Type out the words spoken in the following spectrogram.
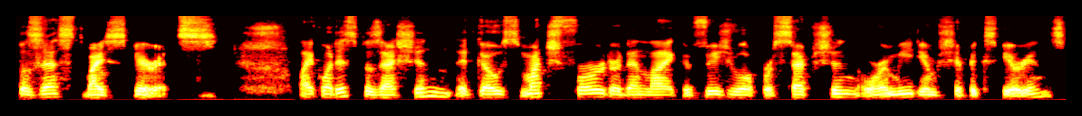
possessed by spirits. Like what is possession? It goes much further than like a visual perception or a mediumship experience.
